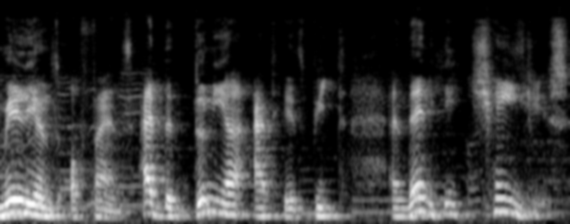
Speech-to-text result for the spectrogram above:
millions of fans, had the dunya at his feet. And then he changes.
